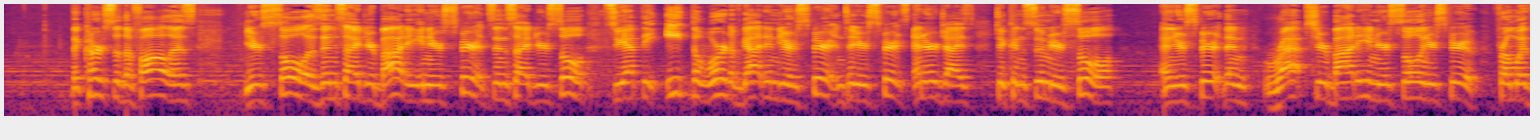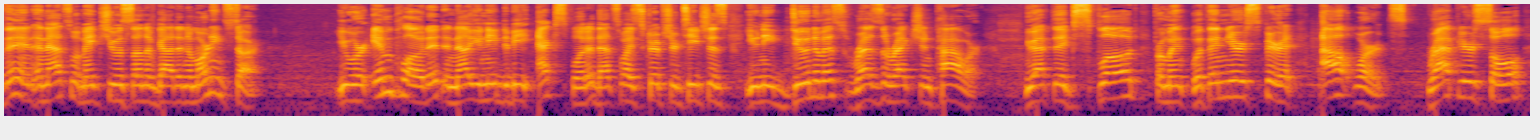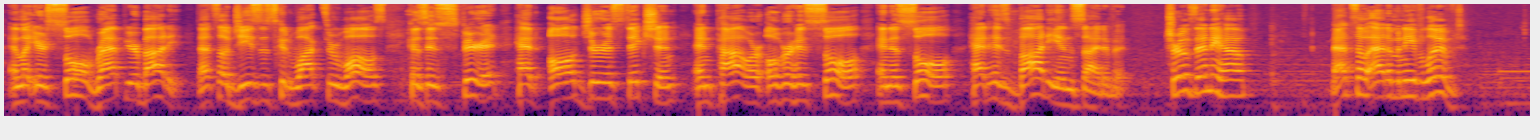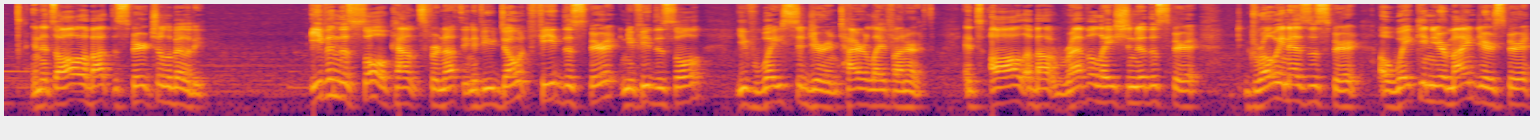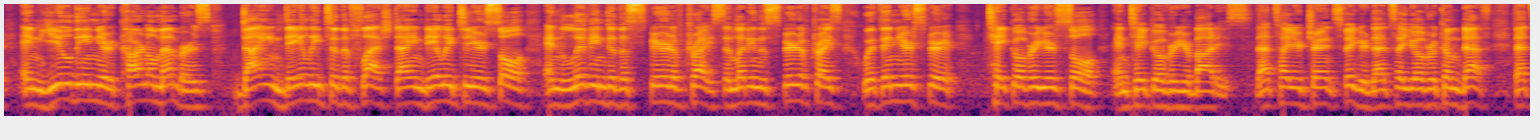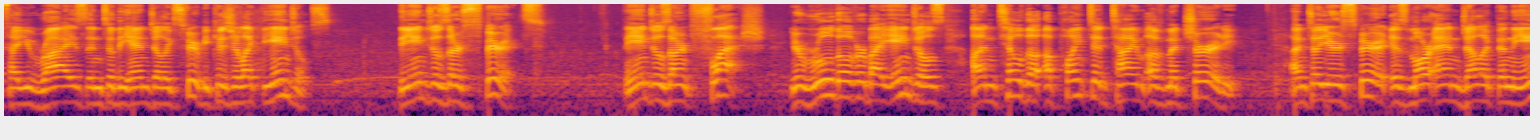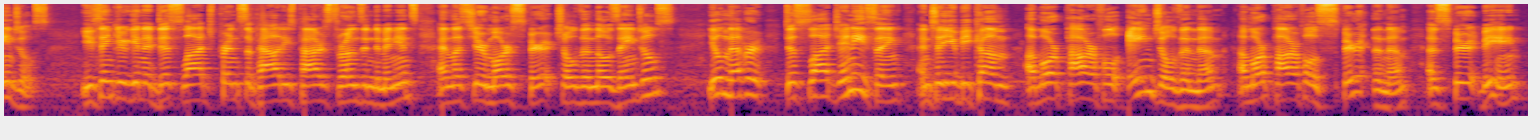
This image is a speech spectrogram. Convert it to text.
The curse of the fall is your soul is inside your body and your spirit's inside your soul. So you have to eat the word of God into your spirit until your spirit's energized to consume your soul. And your spirit then wraps your body and your soul and your spirit from within. And that's what makes you a son of God and a morning star. You were imploded and now you need to be exploded. That's why scripture teaches you need dunamis resurrection power. You have to explode from within your spirit outwards. Wrap your soul and let your soul wrap your body. That's how Jesus could walk through walls because his spirit had all jurisdiction and power over his soul, and his soul had his body inside of it. Truth, anyhow. That's how Adam and Eve lived. And it's all about the spiritual ability. Even the soul counts for nothing. If you don't feed the spirit and you feed the soul, you've wasted your entire life on earth. It's all about revelation of the Spirit, growing as the Spirit, awaken your mind to your spirit, and yielding your carnal members, dying daily to the flesh, dying daily to your soul, and living to the Spirit of Christ, and letting the Spirit of Christ within your spirit take over your soul and take over your bodies. That's how you're transfigured. That's how you overcome death. That's how you rise into the angelic sphere because you're like the angels. The angels are spirits. The angels aren't flesh. You're ruled over by angels until the appointed time of maturity, until your spirit is more angelic than the angels. You think you're going to dislodge principalities, powers, thrones, and dominions unless you're more spiritual than those angels? You'll never dislodge anything until you become a more powerful angel than them, a more powerful spirit than them, a spirit being.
